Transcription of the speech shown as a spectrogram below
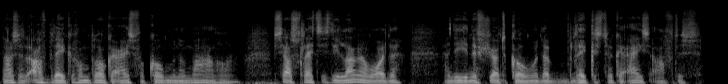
Nou is het afbreken van brokken ijs volkomen normaal hoor. Zelfs gletsjers die langer worden en die in de fjord komen, daar breken stukken ijs af. Dus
